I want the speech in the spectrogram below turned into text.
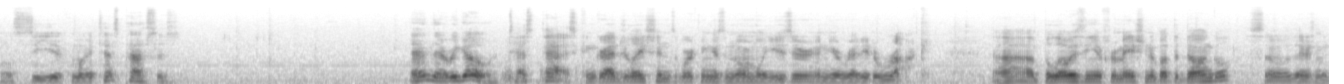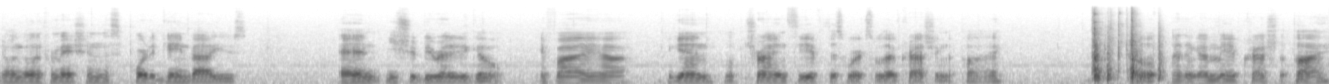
We'll see if my test passes. And there we go. Test pass. Congratulations, working as a normal user, and you're ready to rock. Uh, below is the information about the dongle. So there's my dongle information, the supported gain values, and you should be ready to go. If I, uh, again, we'll try and see if this works without crashing the Pi. Oh, I think I may have crashed the Pi.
